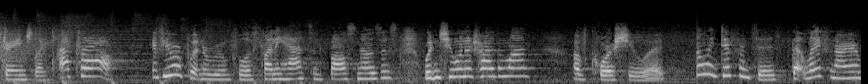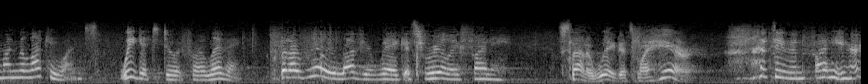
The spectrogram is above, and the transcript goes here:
strangely. After all, if you were put in a room full of funny hats and false noses, wouldn't you want to try them on? Of course you would. The only difference is that Leif and I are among the lucky ones. We get to do it for a living. But I really love your wig. It's really funny. It's not a wig, that's my hair. that's even funnier.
